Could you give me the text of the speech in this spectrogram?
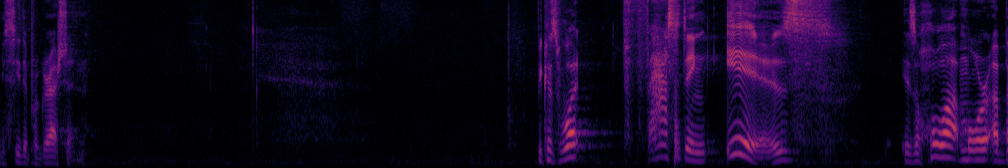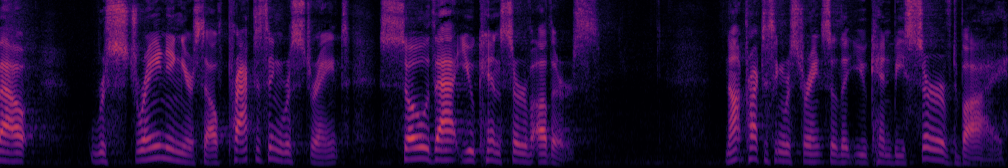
You see the progression. Because what fasting is, is a whole lot more about restraining yourself, practicing restraint, so that you can serve others not practicing restraint so that you can be served by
